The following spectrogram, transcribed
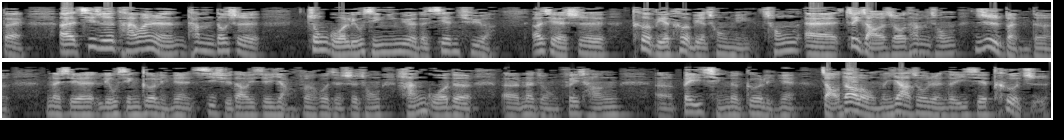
对，呃，其实台湾人他们都是中国流行音乐的先驱啊。而且是特别特别聪明。从呃最早的时候，他们从日本的那些流行歌里面吸取到一些养分，或者是从韩国的呃那种非常呃悲情的歌里面找到了我们亚洲人的一些特质，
